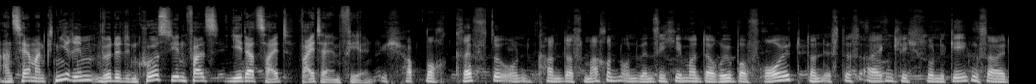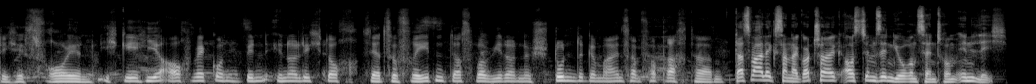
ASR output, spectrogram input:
Hans-Hermann Knierim würde den Kurs jedenfalls jederzeit weiterempfehlen. Ich habe noch Kräfte und kann das machen. Und wenn sich jemand darüber freut, dann ist das eigentlich so ein gegenseitiges Freuen. Ich gehe hier auch weg und bin innerlich doch sehr zufrieden, dass wir wieder eine Stunde gemeinsam verbracht haben. Das war Alexander Gottschalk aus dem Seniorenzentrum in Lich.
